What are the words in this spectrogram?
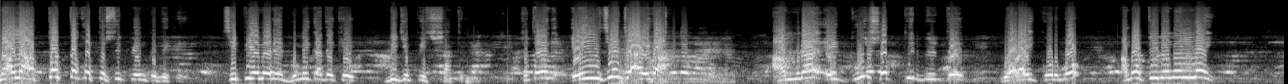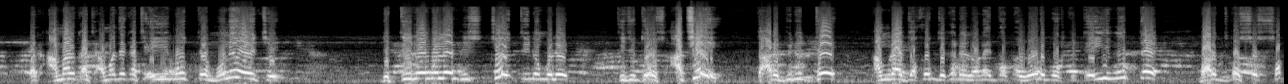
নাহলে আত্মহত্যা করতো সিপিএম কে দেখে সিপিএম এর এই ভূমিকা দেখে বিজেপির সাথে সুতরাং এই যে জায়গা, আমরা এই দুই শক্তির বিরুদ্ধে লড়াই করব। আমরা তৃণমূল নই। আমার কাছে, আমাদের কাছে এই মুহূর্তে মনে হয়েছে যে তৃণমূলের নিশ্চয়ই তৃণমূলের কিছু দোষ আছে। তার বিরুদ্ধে আমরা যখন যেখানে লড়াই দরকার লড়বো, কিন্তু এই মুহূর্তে ভারতবর্ষের সব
